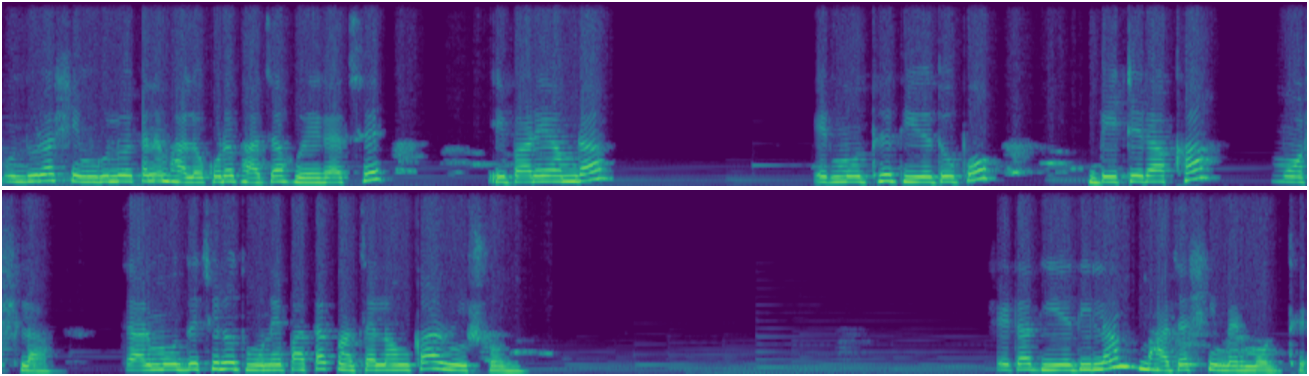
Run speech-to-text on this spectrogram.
বন্ধুরা, শিমগুলো এখানে ভালো করে ভাজা হয়ে গেছে। এবারে আমরা এর মধ্যে দিয়ে দেবো বেটে রাখা মশলা, যার মধ্যে ছিল ধনে পাতা কাঁচা লঙ্কা, রসুন। সেটা দিয়ে দিলাম ভাজা শিমের মধ্যে।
